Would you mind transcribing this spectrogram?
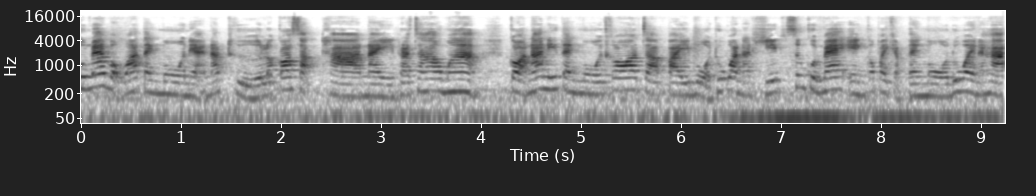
คุณแม่บอกว่าแตงโมเนี่ยนับถือแล้วก็ศรัทธาในพระเจ้ามาก ก่อนหน้านี้แตงโมก็จะไปโบสถ์ทุกวันอาทิตย์ ซึ่งคุณแม่เองก็ไปกับแตงโมด้วยนะคะ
